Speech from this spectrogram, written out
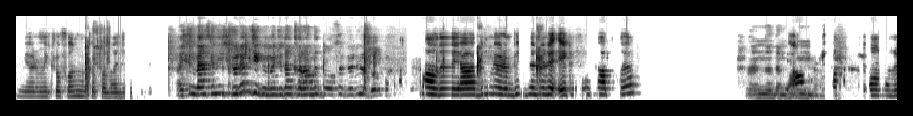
Bilmiyorum mikrofon mu kapalı acaba? Aşkım ben seni hiç göremeyecek miyim? Önceden karanlık da olsa görüyordum. Kaldı ya bilmiyorum. Birden öyle ekranı kaptı. Anladım. Ya. Hmm. Olmadı.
